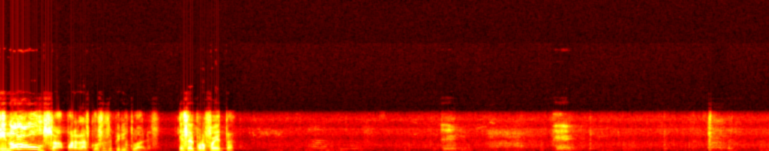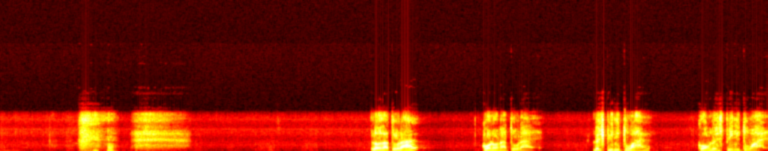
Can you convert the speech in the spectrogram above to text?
y no lo usa para las cosas espirituales. Es el profeta. lo natural con lo natural, lo espiritual con lo espiritual.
